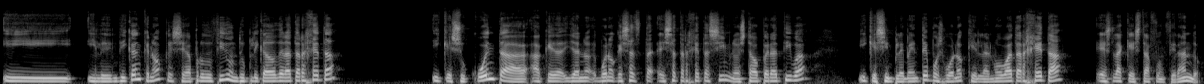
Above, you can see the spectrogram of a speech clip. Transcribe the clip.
y, le indican que no, que se ha producido un duplicado de la tarjeta y que su cuenta ha quedado, ya no, bueno, que esa, esa, tarjeta SIM no está operativa y que simplemente, pues bueno, que la nueva tarjeta es la que está funcionando.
